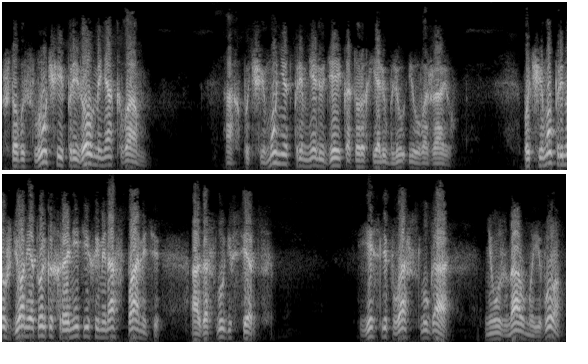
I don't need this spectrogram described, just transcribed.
чтобы случай привел меня к вам. Ах, почему нет при мне людей, которых я люблю и уважаю? Почему принужден я только хранить их имена в памяти, а заслуги в сердце? Если б ваш слуга не узнал моего,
